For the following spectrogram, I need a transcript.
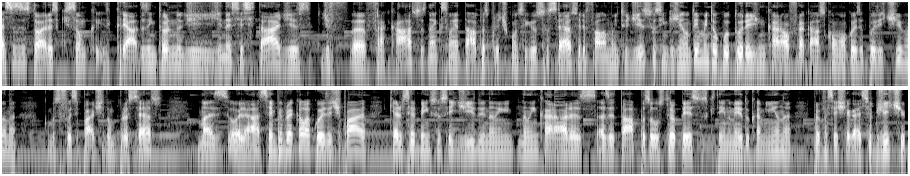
essas histórias que são criadas em torno de, de necessidades, de uh, fracassos, né, que são etapas para te conseguir o sucesso. Ele fala muito disso, assim, que a gente não tem muita cultura de encarar o fracasso como uma coisa positiva, né, como se fosse parte de um processo, mas olhar sempre para aquela coisa tipo, ah, quero ser bem sucedido e não, não encarar as, as etapas ou os tropeços que tem no meio do caminho, né, para você chegar a esse objetivo.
